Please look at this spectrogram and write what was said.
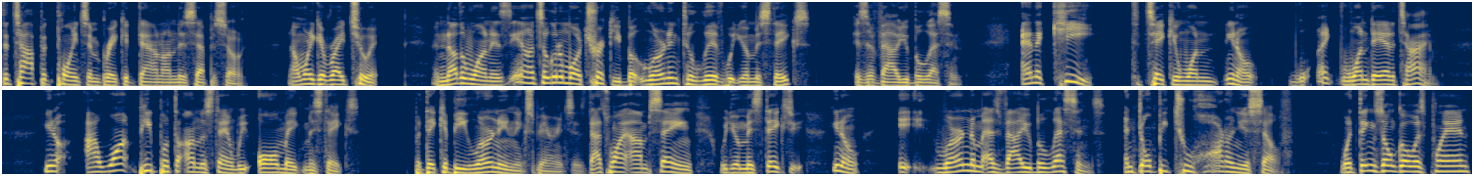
the topic points and break it down on this episode. Now, I want to get right to it. Another one is, you know, it's a little more tricky, but learning to live with your mistakes is a valuable lesson and a key to taking one, you know, like one day at a time. You know, I want people to understand we all make mistakes, but they could be learning experiences. That's why I'm saying with your mistakes, you, you know, it, learn them as valuable lessons and don't be too hard on yourself. When things don't go as planned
